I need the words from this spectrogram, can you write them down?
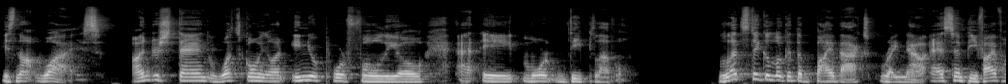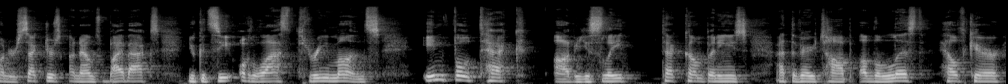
is not wise. Understand what's going on in your portfolio at a more deep level. Let's take a look at the buybacks right now. S&P 500 sectors announced buybacks. You could see over the last three months, infotech, obviously, tech companies at the very top of the list, healthcare,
